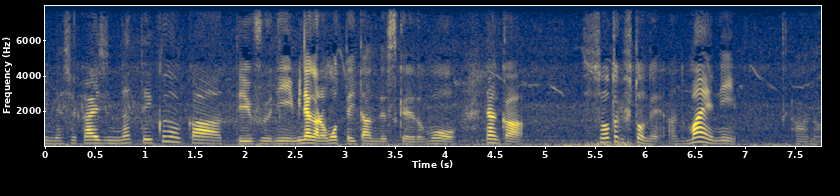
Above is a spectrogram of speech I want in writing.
みんな社会人になっていくのかっていう風に見ながら思っていたんですけれどもなんかその時ふとねあの前にあの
